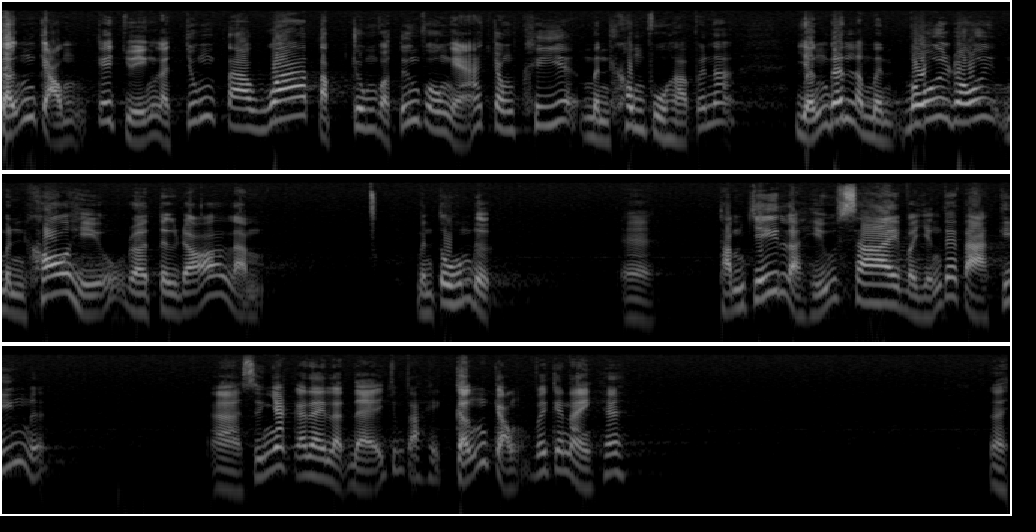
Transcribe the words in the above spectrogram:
cẩn trọng cái chuyện là chúng ta quá tập trung vào tướng vô ngã trong khi á, mình không phù hợp với nó dẫn đến là mình bối rối mình khó hiểu rồi từ đó là mình tu không được. À, thậm chí là hiểu sai và dẫn tới tà kiến nữa. À, xin nhắc ở đây là để chúng ta hãy cẩn trọng với cái này ha. Rồi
